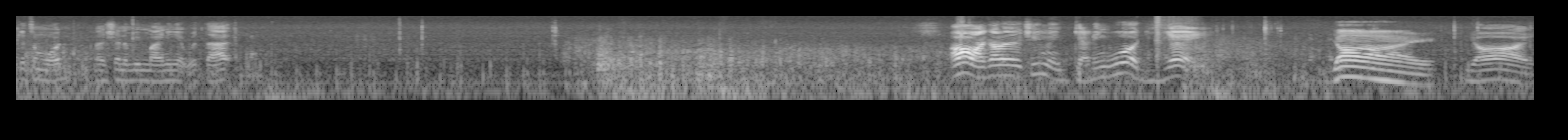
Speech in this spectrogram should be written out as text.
get some wood. I shouldn't be mining it with that. Oh, I got an achievement, getting wood, yay. Die. Yay.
